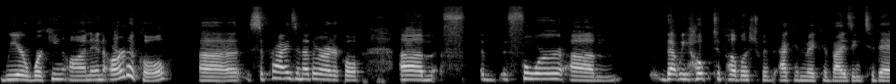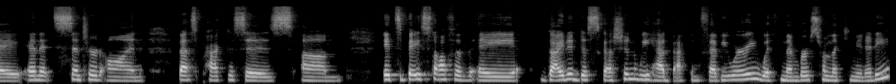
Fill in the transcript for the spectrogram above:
we are working on an article. Uh, surprise! Another article um, f- for um, that we hope to publish with academic advising today and it's centered on best practices. Um, it's based off of a guided discussion we had back in february with members from the community.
